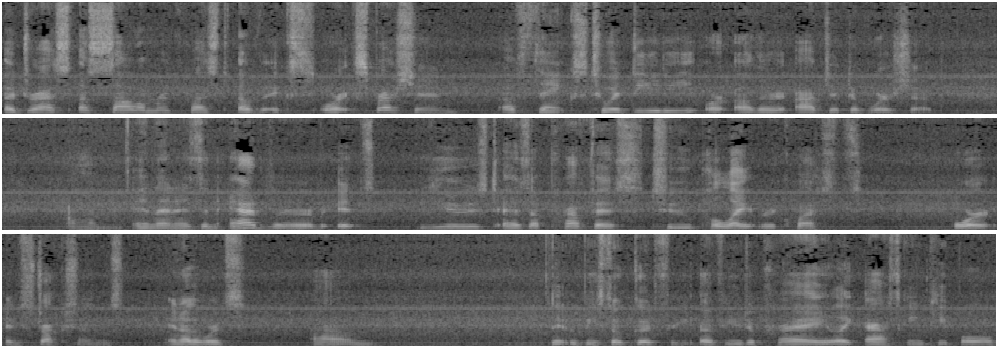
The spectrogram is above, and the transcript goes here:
address a solemn request of ex- or expression of thanks to a deity or other object of worship. Um, and then as an adverb, it's used as a preface to polite requests or instructions. In other words, um, it would be so good for you, of you to pray, like asking people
